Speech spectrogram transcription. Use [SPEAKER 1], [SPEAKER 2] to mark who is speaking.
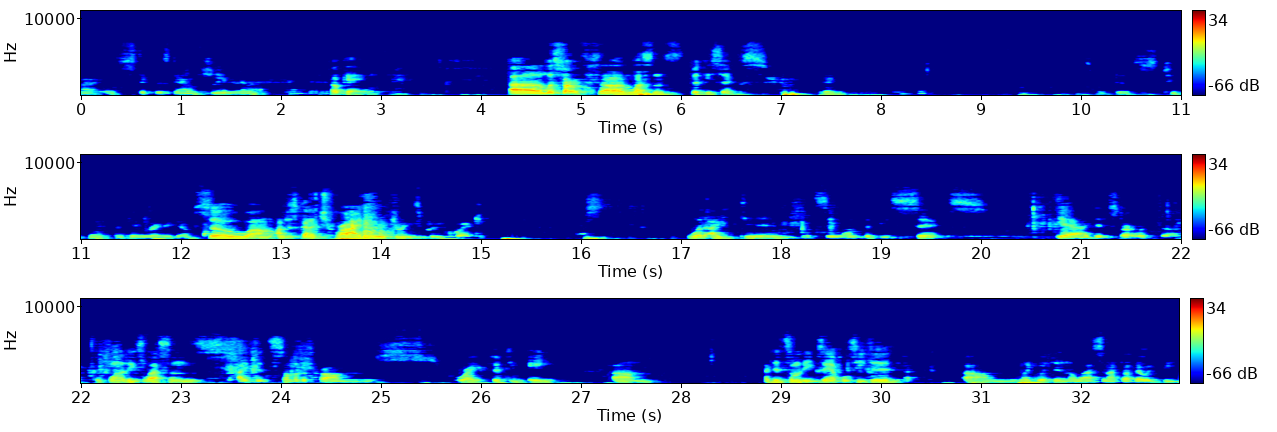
[SPEAKER 1] Alright, let's stick this down here. Okay. Uh, let's start with uh, lesson 56. Okay. This two point. Okay, ready to go. So um, I'm just going to try to through these pretty quick. What I did, let's see, on 56, yeah, I did start with, because one of these lessons, I did some of the problems, right, 58. Um, I did some of the examples he did, um, like within the lesson. I thought that would be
